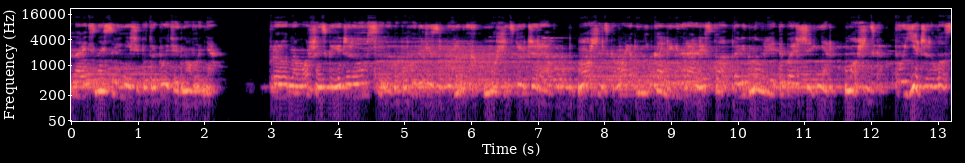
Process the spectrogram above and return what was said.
Навіть найсильніші потребують відновлення. Природна Моршинська є джерелом сили, бо походить із заповідних моршинських джерел. Моршинська має унікальний мінеральний склад та відновлює тебе щодня. Моршинська 我一直乐死。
